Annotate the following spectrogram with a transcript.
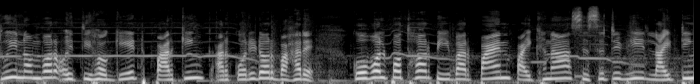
দুই নম্বর ঐতিহ্য গেট পার্কিং আর করিডর বাহারে କୋବଲ ପଥର ପିଇବାର ପାଏନ୍ ପାଇଖାନା ସିସିଟିଭି ଲାଇଟିଂ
